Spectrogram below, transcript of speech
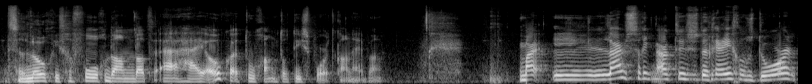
het is een logisch gevolg dan dat uh, hij ook uh, toegang tot die sport kan hebben. Maar luister ik nou tussen de regels door?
